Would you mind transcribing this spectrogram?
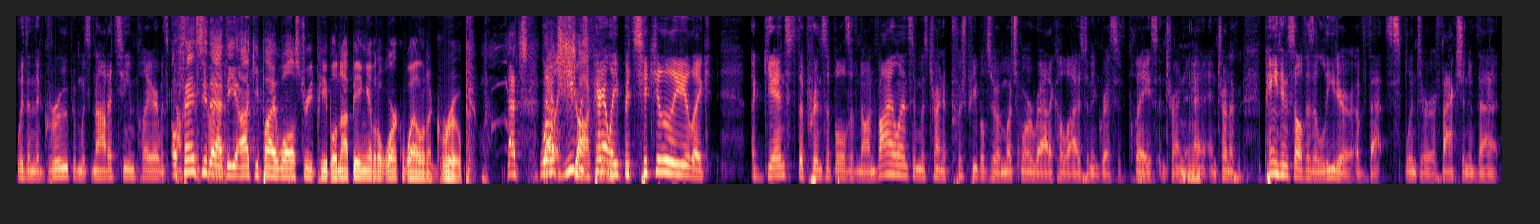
within the group, and was not a team player. Was Oh, fancy that to- the Occupy Wall Street people not being able to work well in a group. That's Well, that's he shocking. was apparently particularly like against the principles of nonviolence and was trying to push people to a much more radicalized and aggressive place and trying Mhm. to and trying to paint himself as a leader of that splinter or faction of that.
